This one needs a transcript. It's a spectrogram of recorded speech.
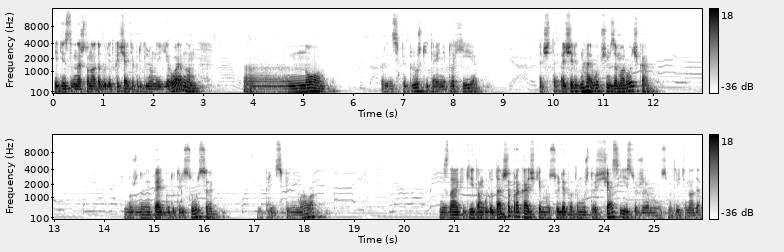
Единственное, что надо будет качать определенных героев нам. Э, но в принципе, плюшки-то и неплохие. Очередная, в общем, заморочка. Нужны опять будут ресурсы. В принципе, немало. Не знаю, какие там будут дальше прокачки, но судя по тому, что сейчас есть уже, ну, смотрите, надо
